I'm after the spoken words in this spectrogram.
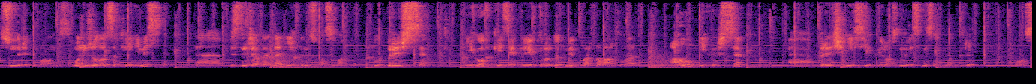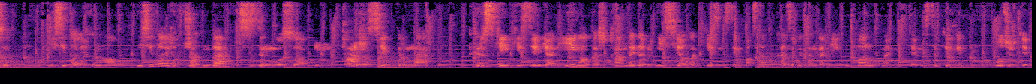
түсіндіретін боламыз. Оның жолы аса қиын емес. Ә, біздің жағдайда екі нұсқасы бар. Бұл біріншісі егов kz электронды үкімет порталы арқылы алу екіншісі бірінші несие бюросының ресми сайтына кіріп осы несие тарихын алу несие тарихы құжатында сіздің осы қаржы секторына кіріскен кезден яғни ең алғаш қандай да бір несие алған кезіңізден бастап қазіргі таңға дейінгі барлық мәліметтеріңіз тіркелген. Ол жерде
